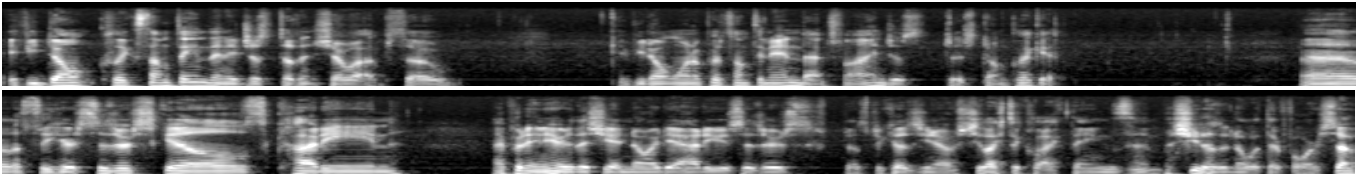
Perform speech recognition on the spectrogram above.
if you don't click something, then it just doesn't show up. So if you don't want to put something in, that's fine. Just just don't click it. Uh, let's see here. Scissor skills, cutting. I put in here that she had no idea how to use scissors. That's because, you know, she likes to collect things, but she doesn't know what they're for. So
